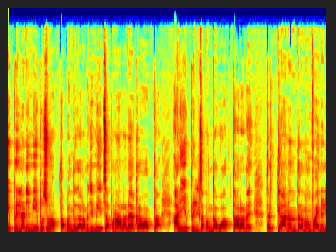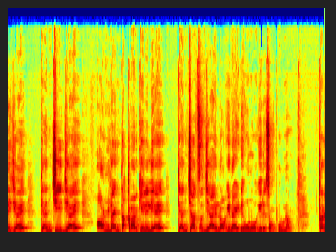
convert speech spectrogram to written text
एप्रिल आणि मेपासून हप्ता बंद झाला. म्हणजे मेचा पण आला नाही अकरावा हप्ता आणि एप्रिलचा पण दहावा हप्ता आला नाही. तर त्यानंतर मग फायनली जी आहे त्यांची जी आहे ऑनलाईन तक्रार केलेली आहे त्यांच्याच जे आहे लॉग इन आय डीहून वगैरे संपूर्ण. तर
